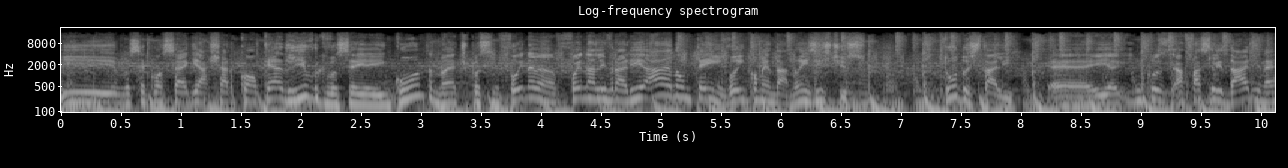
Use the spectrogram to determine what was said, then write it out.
e você consegue achar qualquer livro que você encontra, não é? Tipo assim, foi na, foi na livraria, ah, não tem, vou encomendar. Não existe isso. Tudo está ali. É, e inclusive a facilidade, né?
